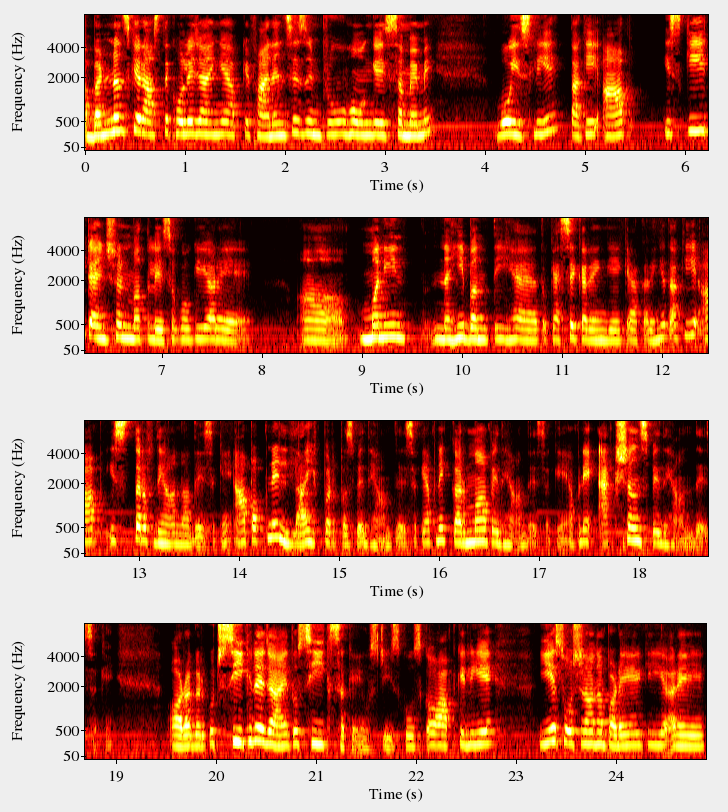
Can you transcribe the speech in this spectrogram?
अबंडेंस के रास्ते खोले जाएँगे आपके फाइनेंसेस इंप्रूव होंगे इस समय में। वो इसलिए ताकि आप इसकी टेंशन मत ले सको कि अरे मनी नहीं बनती है तो कैसे करेंगे क्या करेंगे? ताकि आप इस तरफ़ ध्यान ना दे सकें। आप अपने लाइफ पर्पस पे ध्यान दे सकें अपने कर्मा पे ध्यान दे सकें अपने एक्शंस पे ध्यान दे सकें। और अगर कुछ सीखने जाएँ तो सीख सकें उस चीज़ को उसको आपके लिए ये सोचना ना पड़े कि अरे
